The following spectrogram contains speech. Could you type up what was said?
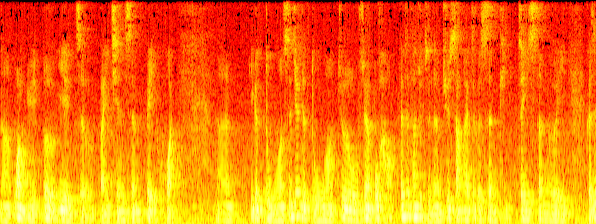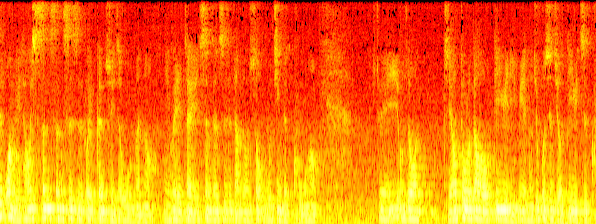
那妄语恶业者，百千生被坏。嗯，一个毒哦，世间的毒哦，就虽然不好，但是它就只能去伤害这个身体这一生而已。可是妄语它会生生世世会跟随着我们哦，你会在生生世世当中受无尽的苦哈。所以有时候只要堕落到地狱里面哦，就不是只有地狱之苦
